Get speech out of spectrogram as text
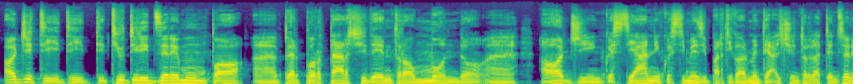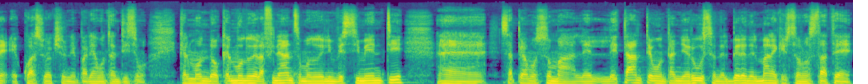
oggi ti, ti, ti, ti, utilizzeremo un po' eh, per portarci dentro a un mondo eh, oggi, in questi anni, in questi mesi particolarmente al centro dell'attenzione e qua su Action ne parliamo tantissimo, che è il mondo, è il mondo della finanza, il mondo degli investimenti. Eh, sappiamo insomma le, le, tante montagne russe nel bene e nel male che ci sono state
